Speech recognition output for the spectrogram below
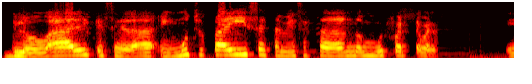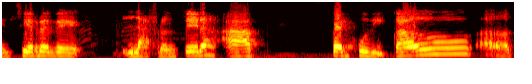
global que se da en muchos países, también se está dando muy fuerte, bueno, el cierre de las fronteras ha perjudicado a,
